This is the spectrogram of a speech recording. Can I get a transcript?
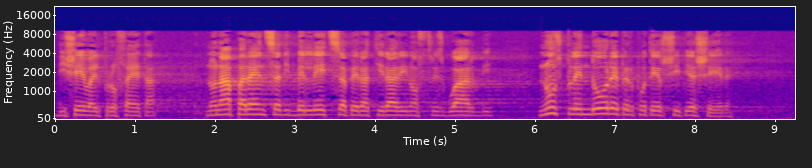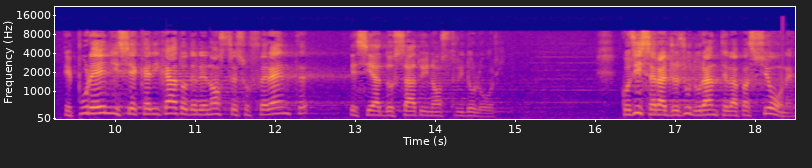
Diceva il profeta, non ha apparenza di bellezza per attirare i nostri sguardi, non splendore per poterci piacere. Eppure egli si è caricato delle nostre sofferenze e si è addossato i nostri dolori. Così sarà Gesù durante la passione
